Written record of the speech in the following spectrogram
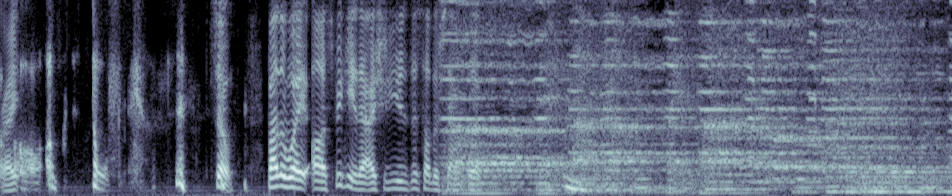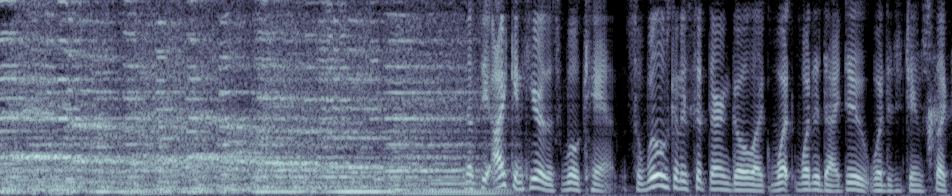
right? oh, open the door for me. So, by the way, uh, speaking of that, I should use this other sound clip. Now, see, I can hear this. Will can't. So Will's gonna sit there and go like, "What? What did I do? What did James click?"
